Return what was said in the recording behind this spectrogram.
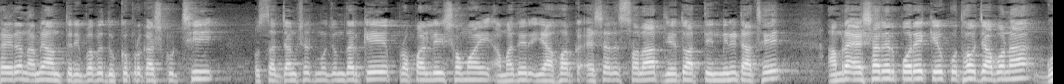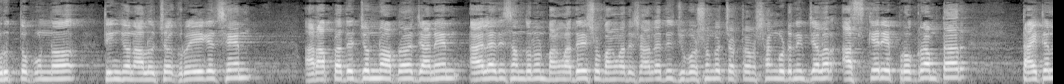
খাইরান, আমি আন্তরিকভাবে দুঃখ প্রকাশ করছি। ওস্তাদ জামশেদ মজুমদারকে প্রপারলি সময় আমাদের ইয়াহর এশারের সলাদ যেহেতু আর তিন মিনিট আছে আমরা এশারের পরে কেউ কোথাও যাব না। গুরুত্বপূর্ণ তিনজন আলোচক রয়ে গেছেন। আর আপনাদের জন্য আপনারা জানেন আহলাদিস আন্দোলন বাংলাদেশ ও বাংলাদেশ আহলাদিস যুব সংঘ চট্টগ্রাম সাংগঠনিক জেলার আজকের এই প্রোগ্রামটার টাইটেল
